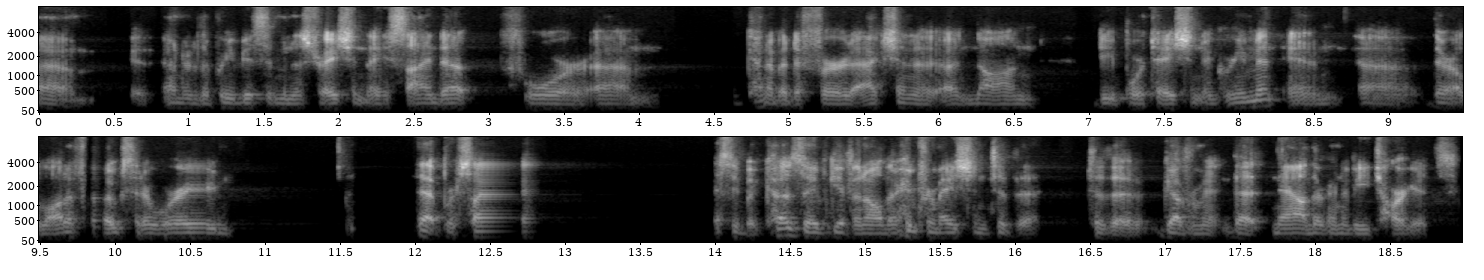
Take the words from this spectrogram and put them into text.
Um, under the previous administration, they signed up for um, kind of a deferred action, a, a non deportation agreement. And uh, there are a lot of folks that are worried that precisely because they've given all their information to the to the government that now they're going to be targets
